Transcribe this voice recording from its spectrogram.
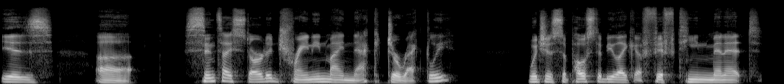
is uh since I started training my neck directly, which is supposed to be like a 15 minute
